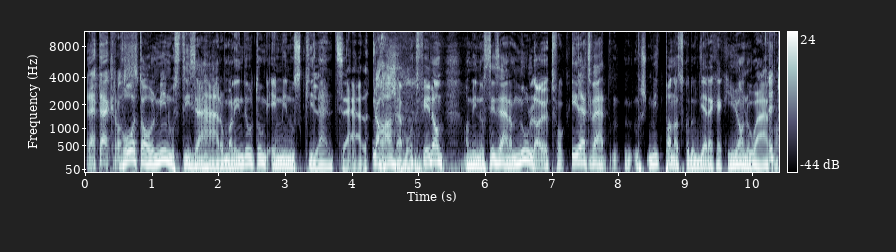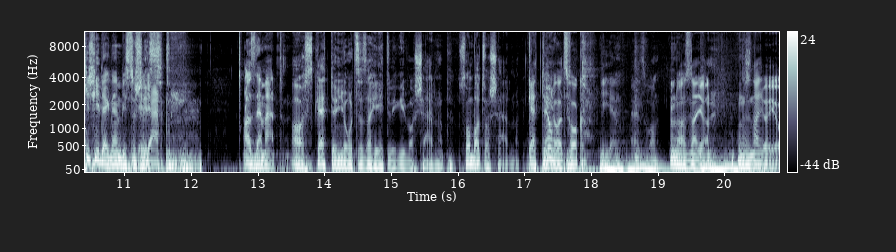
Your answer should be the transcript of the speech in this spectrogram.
Retek rossz? Volt, ahol mínusz 13-mal indultunk, én mínusz 9-el. Aha. Az se volt finom. A mínusz 13 0,5 fok. Illetve hát most mit panaszkodunk gyerekek januárban? Egy kis hideg nem biztos, hogy árt. Az nem árt. Az 2-8 az a hétvégi vasárnap. Szombat vasárnap. 2-8 fok. Igen, ez van. Na, az nagyon, az nagyon jó.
